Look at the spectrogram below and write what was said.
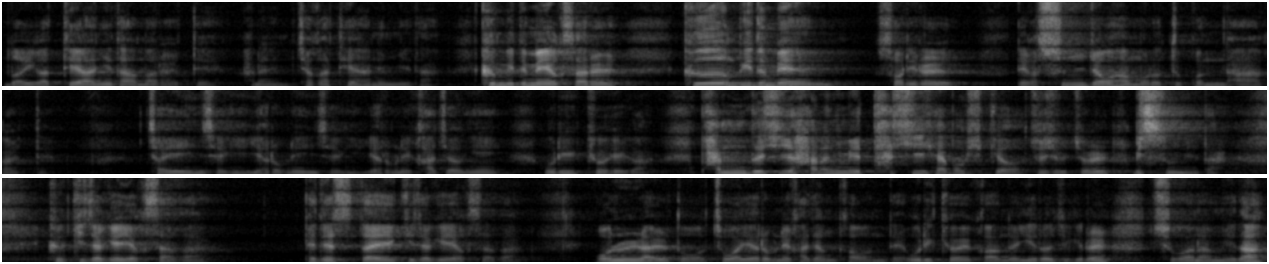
너희가 대안이다 말할 때 하나님 제가 대안입니다. 그 믿음의 역사를 그 믿음의 소리를 내가 순종함으로 듣고 나아갈 때 저의 인생이 여러분의 인생이 여러분의 가정이 우리 교회가 반드시 하나님이 다시 회복시켜 주실 줄 믿습니다. 그 기적의 역사가 베데스다의 기적의 역사가 오늘날도 저와 여러분의 가정 가운데 우리 교회 가운데 이루어지기를 축원합니다.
